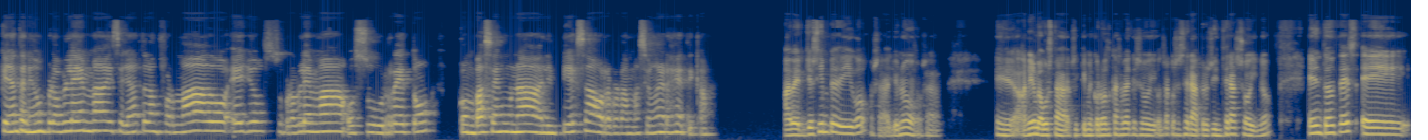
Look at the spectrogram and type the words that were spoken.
que hayan tenido un problema y se hayan transformado ellos, su problema o su reto con base en una limpieza o reprogramación energética. A ver, yo siempre digo, o sea, yo no, o sea, eh, a mí no me gusta, si que me conozcas sabe que soy, otra cosa será, pero sincera soy, ¿no? Entonces, eh,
